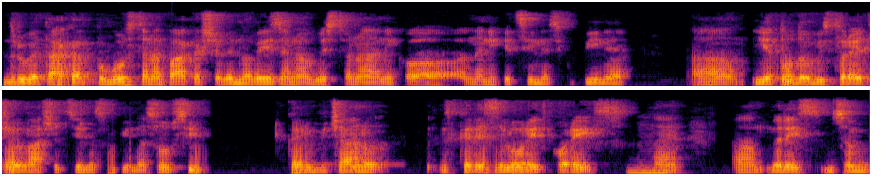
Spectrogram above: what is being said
Druga taka pogosta napaka, še vedno vezana v bistvu na, neko, na neke ciljne skupine, uh, je to, da v bistvu rečejo, da naše ciljne skupine so vsi, kar, običajno, kar je zelo redko res. Mm. Um, res, sem,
